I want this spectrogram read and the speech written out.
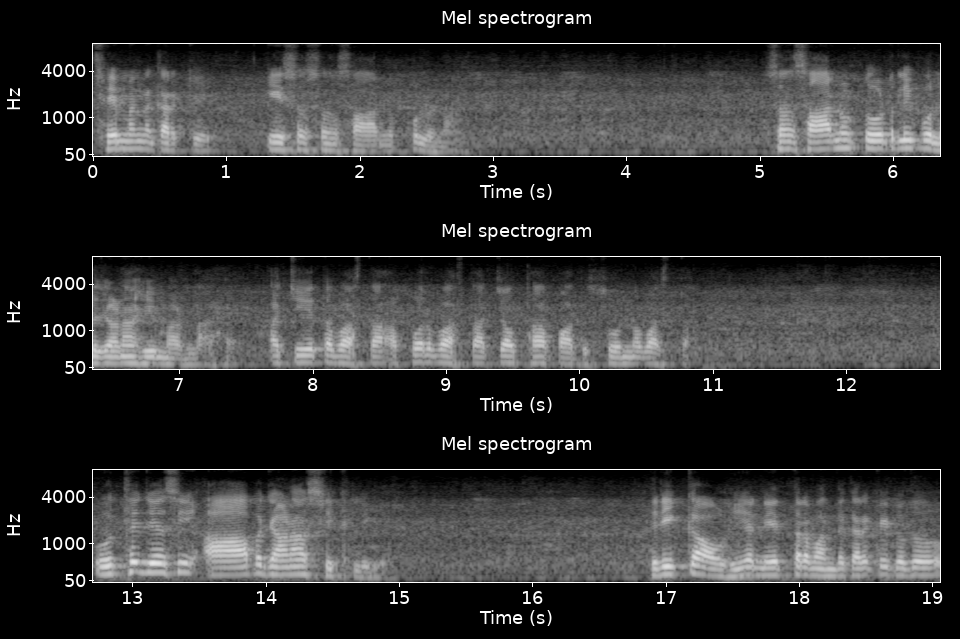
ਸਿਮਰਨ ਕਰਕੇ ਇਸ ਸੰਸਾਰ ਨੂੰ ਭੁੱਲਣਾ। ਸੰਸਾਰ ਨੂੰ ਟੋਟਲੀ ਭੁੱਲ ਜਾਣਾ ਹੀ ਮਰਨਾ ਹੈ। ਅਚੇਤ ਅਵਸਥਾ, ਅਪਰ ਅਵਸਥਾ, ਚੌਥਾ ਪਦ, ਸੁੰਨ ਅਵਸਥਾ। ਉੱਥੇ ਜੇ ਅਸੀਂ ਆਪ ਜਾਣਾ ਸਿੱਖ ਲਈਏ ਤਰੀਕਾ ਉਹੀ ਹੈ, ਨੇਤਰ ਬੰਦ ਕਰਕੇ ਜਦੋਂ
